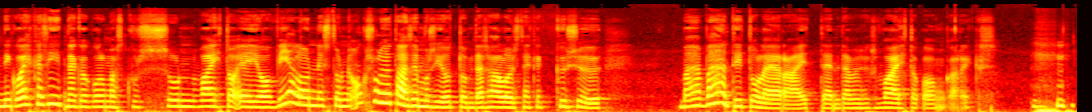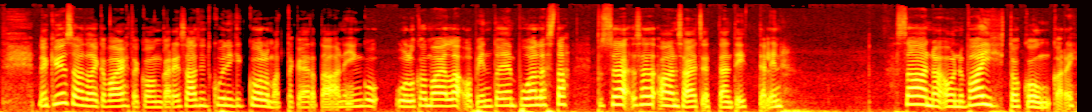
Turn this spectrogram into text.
niinku ehkä siitä näkökulmasta, kun sun vaihto ei ole vielä onnistunut, niin onko sulla jotain semmoisia juttuja, mitä sä haluaisit ehkä kysyä? Mä vähän tituleeraan itteeni tämmöiseksi vaihtokonkariksi. No kyllä sä oot aika vaihtokonkari. Sä oot nyt kuitenkin kolmatta kertaa niin kuin ulkomailla opintojen puolesta. Sä, sä ansaitset tämän tittelin. Saana on vaihtokonkari.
